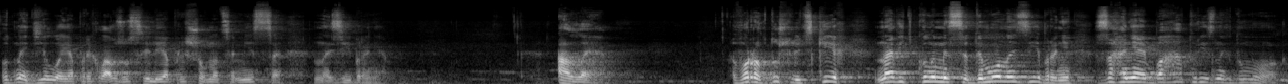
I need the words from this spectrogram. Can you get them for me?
Одне діло я приклав зусилля, я прийшов на це місце на зібрання. Але ворог душ людських, навіть коли ми сидимо на зібранні, заганяє багато різних думок,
